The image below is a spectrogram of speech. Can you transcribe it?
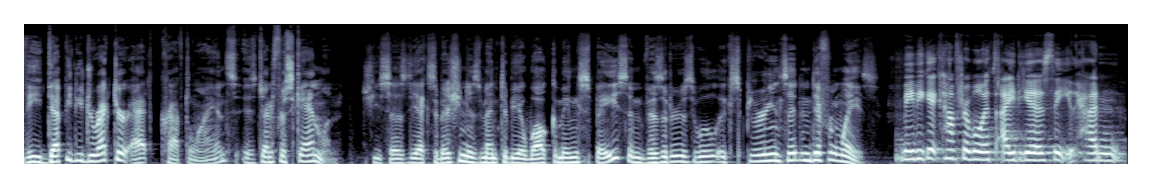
The deputy director at Craft Alliance is Jennifer Scanlon. She says the exhibition is meant to be a welcoming space and visitors will experience it in different ways. Maybe get comfortable with ideas that you hadn't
